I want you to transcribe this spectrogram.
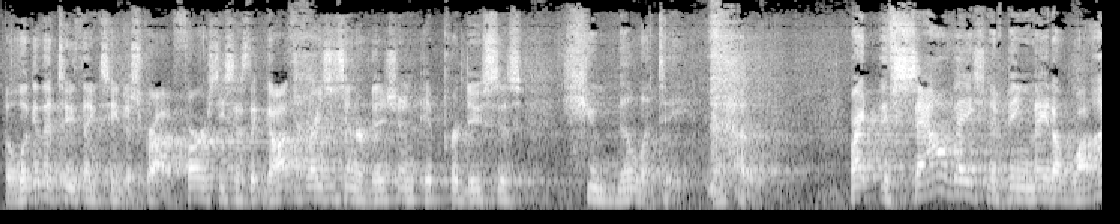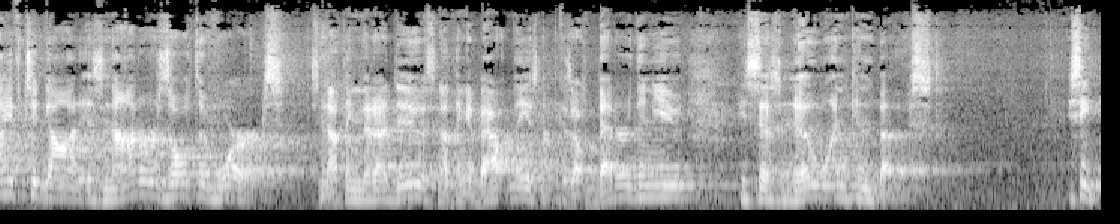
But look at the two things he described. First, he says that God's gracious intervention, it produces humility and hope. Right? If salvation, if being made alive to God is not a result of works, it's nothing that I do, it's nothing about me, it's not because I was better than you. He says no one can boast. You see,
